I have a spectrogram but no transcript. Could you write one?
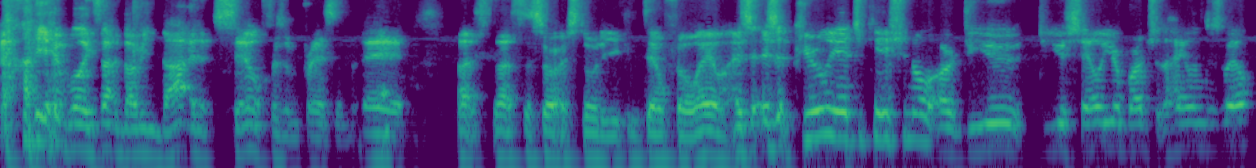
yeah, well, exactly. I mean, that in itself is impressive. Uh, that's that's the sort of story you can tell for a while. Is, is it purely educational, or do you do you sell your birds at the Highland as well?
